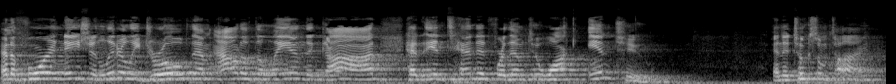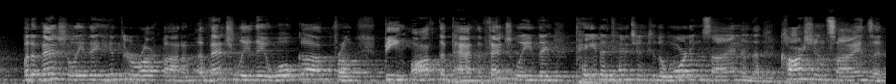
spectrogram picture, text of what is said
And a foreign nation literally drove them out of the land that God had intended for them to walk into. And it took some time, but eventually they hit their rock bottom. Eventually they woke up from being off the path. Eventually they paid attention to the warning sign and the caution signs and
